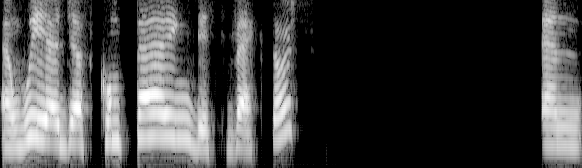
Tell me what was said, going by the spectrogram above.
And we are just comparing these vectors. And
